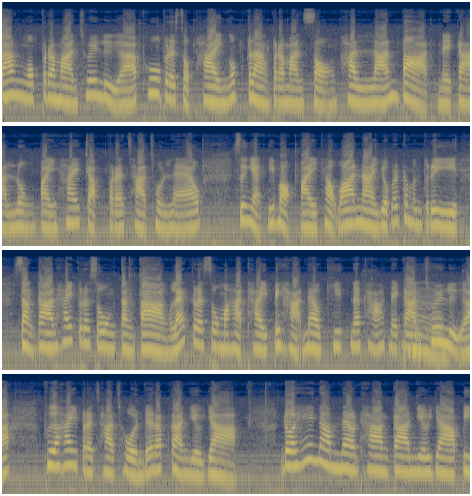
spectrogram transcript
ตั้งงบประมาณช่วยเหลือ ผู้ประสบภัยงบกลางประมาณ 2,000 ล้านบาทในการลงไปให้กับประชาชนแล้ว ซึ่งอย่างที่บอกไปค่ะว่านายกรัฐมนตรี สั่งการให้กระทรวงต่างๆ และกระทรวงมหาดไทยไปหาแนวคิดนะคะ ในการอืมช่วยเหลือ เพื่อให้ประชาชนได้รับการเยียวยาโดยให้นำแนวทางการเยียวยาปี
